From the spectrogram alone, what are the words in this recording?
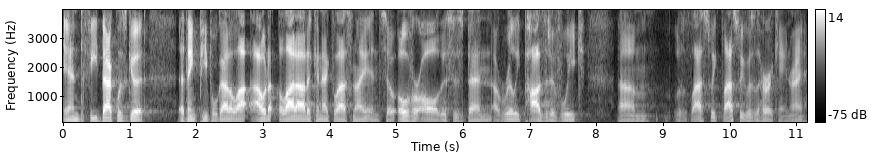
and the feedback was good. I think people got a lot out a lot out of Connect last night, and so overall, this has been a really positive week. Um, was last week? Last week was the hurricane, right?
